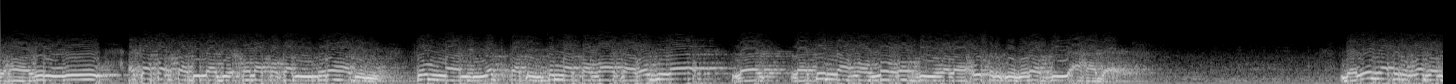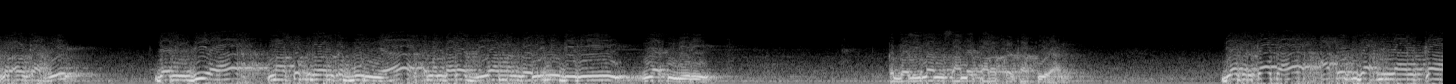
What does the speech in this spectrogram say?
يحاوره أكفرت بالذي خلقك من تراب ثم من نطفة ثم سواك رجلا لكنه الله ربي ولا أشرك بربي أحدا. Dalilnya terdapat dalam Quran Kahfi dan dia masuk ke dalam kebunnya sementara dia mendolimi dirinya sendiri. Kedoliman sampai taraf kekafiran. Dia berkata, aku tidak menyangka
